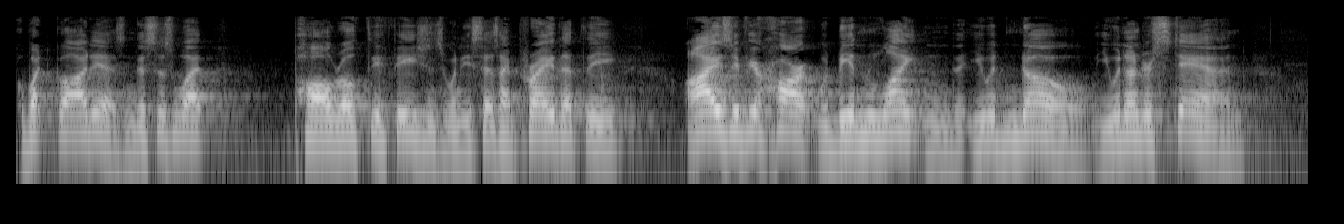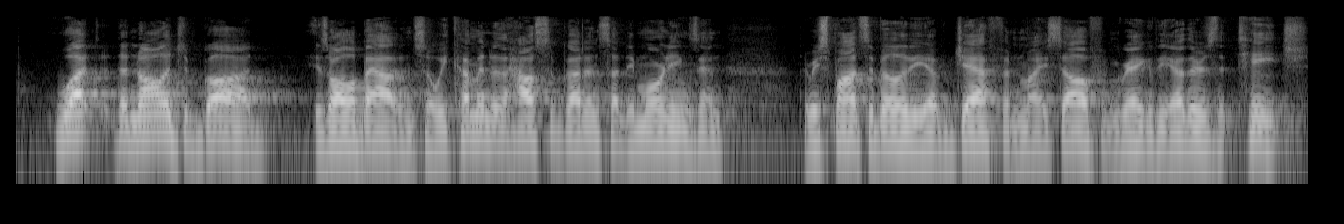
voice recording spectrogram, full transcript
what God is. And this is what Paul wrote the Ephesians when he says, I pray that the eyes of your heart would be enlightened, that you would know, you would understand what the knowledge of God is all about. And so we come into the house of God on Sunday mornings, and the responsibility of Jeff and myself and Greg and the others that teach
